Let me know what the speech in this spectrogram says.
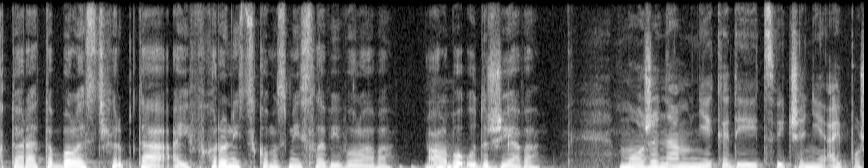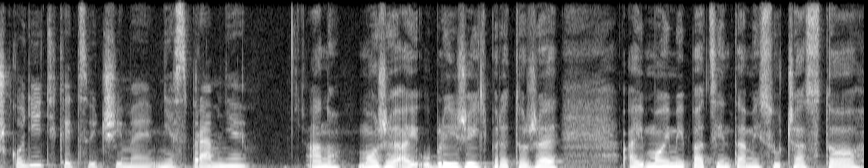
ktorá tá bolesť chrbta aj v chronickom zmysle vyvoláva mm. alebo udržiava. Môže nám niekedy cvičenie aj poškodiť, keď cvičíme nesprávne? Áno, môže aj ublížiť, pretože aj mojimi pacientami sú často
